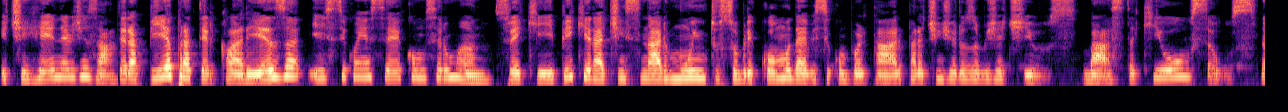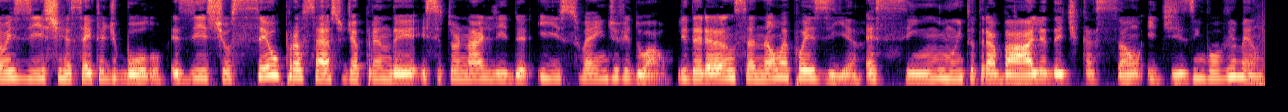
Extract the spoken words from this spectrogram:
e te reenergizar. Terapia para ter clareza e se conhecer como ser humano. Sua equipe que irá te ensinar muito sobre como deve se comportar para atingir os objetivos. Basta que ouça-os. Não existe receita de bolo. Existe o seu processo de aprender e se tornar líder líder, e isso é individual. Liderança não é poesia, é sim muito trabalho, dedicação e desenvolvimento.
